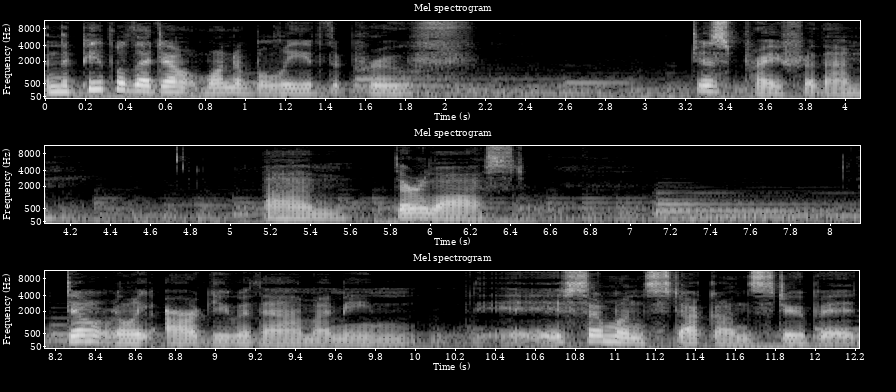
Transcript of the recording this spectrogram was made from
And the people that don't want to believe the proof, just pray for them. Um, they're lost. Don't really argue with them. I mean, if someone's stuck on stupid,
